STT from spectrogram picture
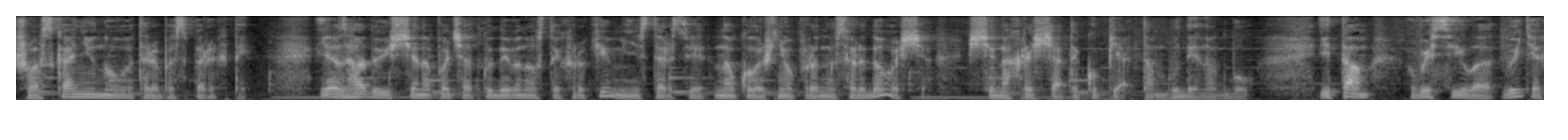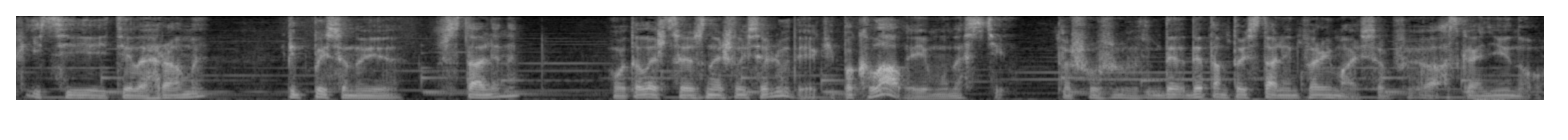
що Асканію нову треба зберегти. Я згадую ще на початку 90-х років в Міністерстві навколишнього природного середовища, ще на Хрещатику 5 там будинок був. І там висіла витяг із цієї телеграми, підписаної Сталіним. От, але ж це знайшлися люди, які поклали йому на стіл. Тож, де де там той Сталін переймався в Асканії Нова.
